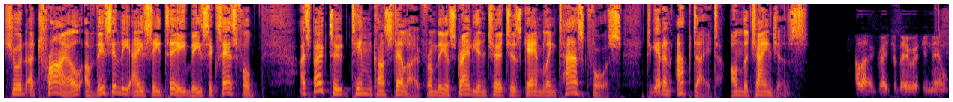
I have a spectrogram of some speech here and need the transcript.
should a trial of this in the ACT be successful. I spoke to Tim Costello from the Australian Churches Gambling Task Force to get an update on the changes. Hello, great to be with you, Neil.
